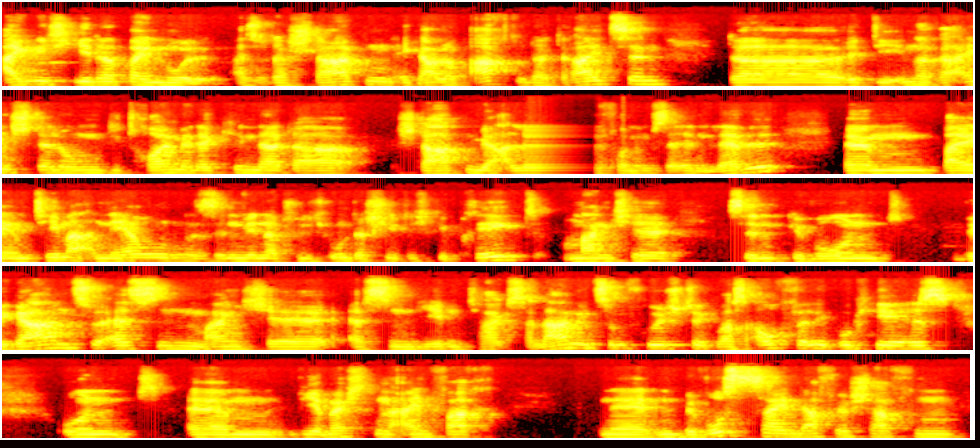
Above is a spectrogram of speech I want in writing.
eigentlich jeder bei Null. Also da starten, egal ob 8 oder 13, da die innere Einstellung, die Träume der Kinder, da starten wir alle von demselben Level. Ähm, beim Thema Ernährung sind wir natürlich unterschiedlich geprägt. Manche sind gewohnt, vegan zu essen, manche essen jeden Tag Salami zum Frühstück, was auch völlig okay ist. Und ähm, wir möchten einfach eine, ein Bewusstsein dafür schaffen,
